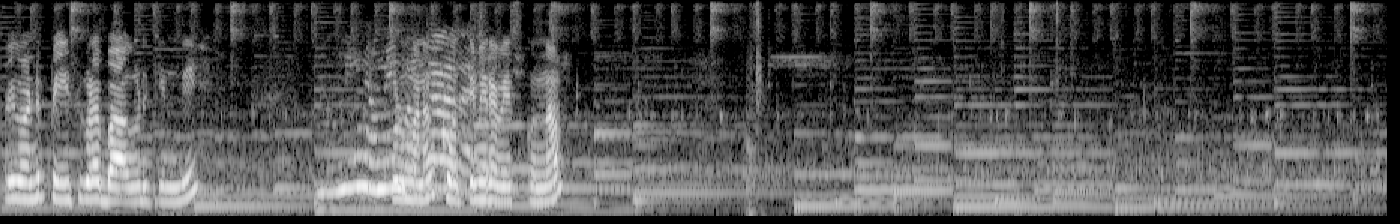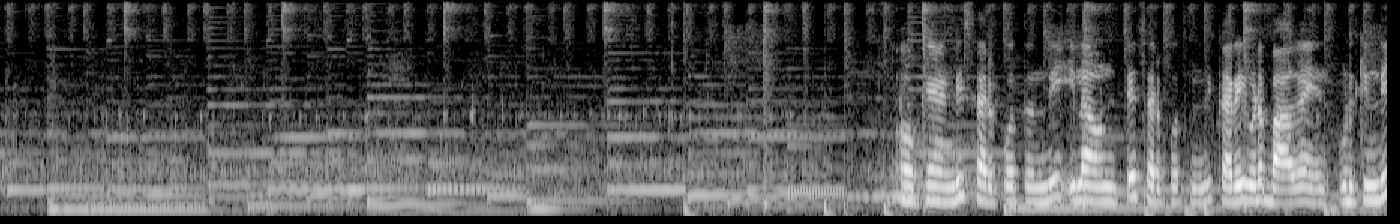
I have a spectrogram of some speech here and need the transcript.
ఇదిగోండి పీస్ కూడా బాగా ఉడికింది. ఇప్పుడు మనం కొత్తిమీర వేసుకుందాం. ఓకే అండి సరిపోతుంది. ఇలా ఉంటే సరిపోతుంది. కర్రీ కూడా బాగా ఉడికింది.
